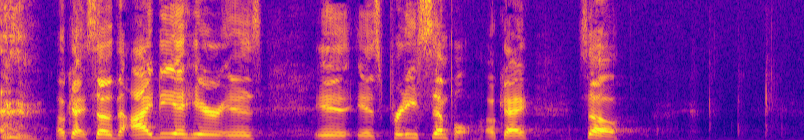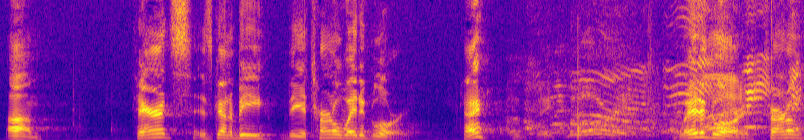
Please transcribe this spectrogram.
okay, so the idea here is, is, is pretty simple, okay? So, um, Terrence is going to be the eternal way to glory, okay? glory. Way to glory. Eternal.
